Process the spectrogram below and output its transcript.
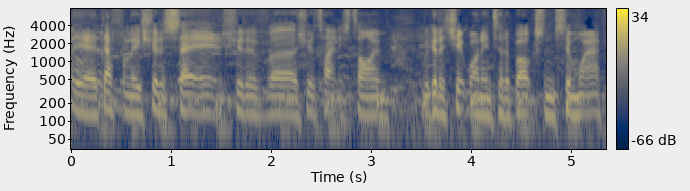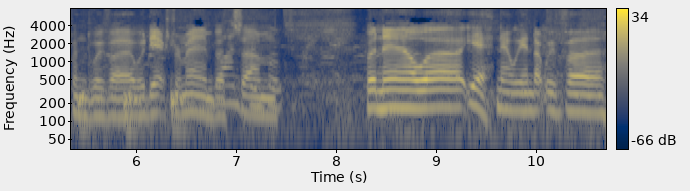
Yeah, definitely should have set it. Should have uh, should have taken his time. We could have chipped one into the box and seen what happened with uh, with the extra man. But um, but now uh, yeah, now we end up with uh,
